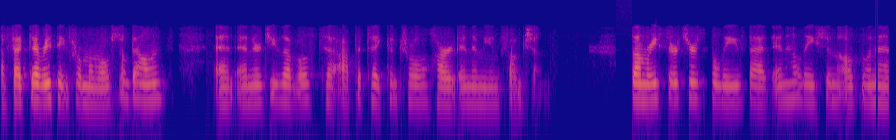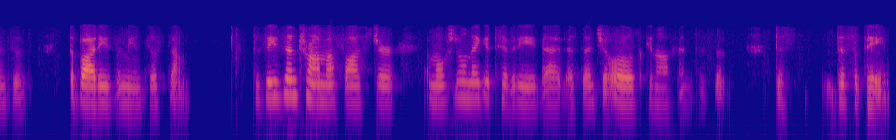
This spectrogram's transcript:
affect everything from emotional balance and energy levels to appetite control, heart, and immune function. Some researchers believe that inhalation also enhances the body's immune system. Disease and trauma foster emotional negativity that essential oils can often dis- dis- dissipate.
